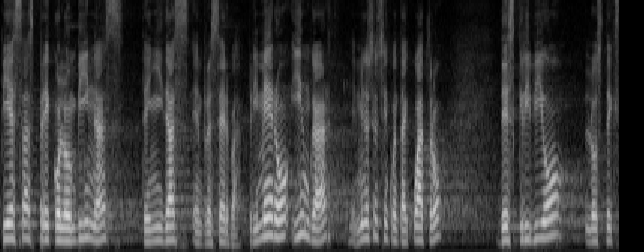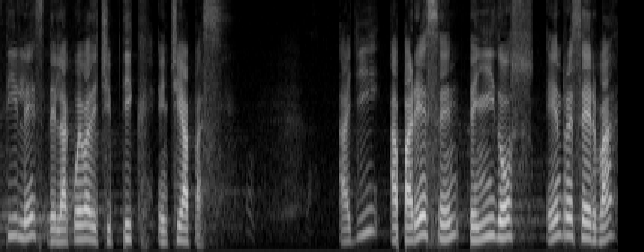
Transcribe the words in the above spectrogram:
piezas precolombinas teñidas en reserva. Primero, Irmgard, en 1954, describió los textiles de la cueva de Chiptic en Chiapas. Allí aparecen teñidos en reserva,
